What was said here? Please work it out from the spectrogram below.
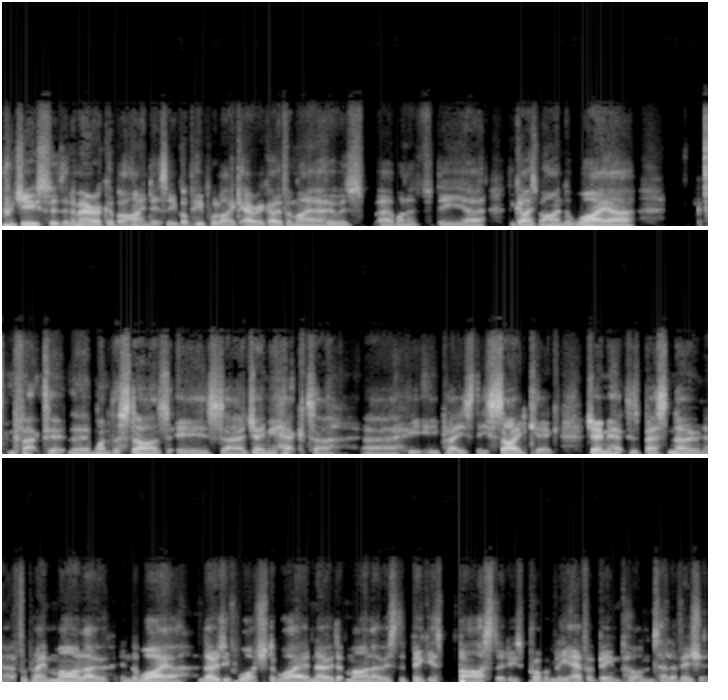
producers in America behind it. So you've got people like Eric Overmyer, who is uh, one of the uh, the guys behind The Wire. In fact, it, the, one of the stars is uh, Jamie Hector. Uh, he, he plays the sidekick. Jamie Hector's best known uh, for playing Marlo in The Wire. And those who've watched The Wire know that Marlo is the biggest bastard who's probably ever been put on television.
